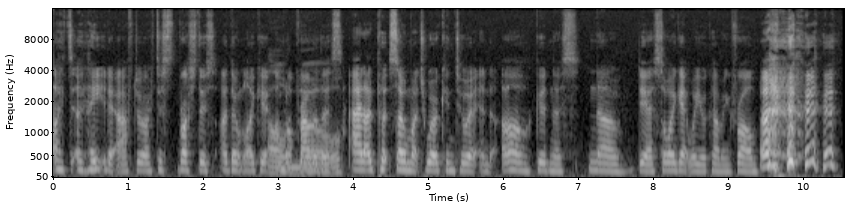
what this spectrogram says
I, I hated it after. I just rushed this. I don't like it. Oh, I'm not proud of this. And I put so much work into it, and oh goodness, no, yeah. So I get where you're coming from.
